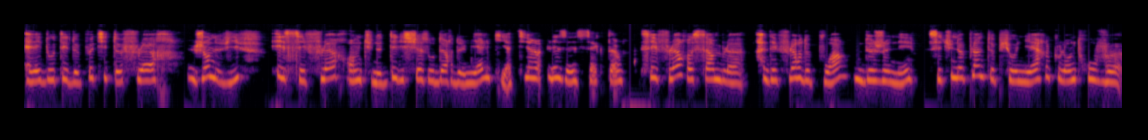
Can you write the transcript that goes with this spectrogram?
Elle est dotée de petites fleurs jaune vif et ces fleurs ont une délicieuse odeur de miel qui attire les insectes. Ces fleurs ressemblent à des fleurs de pois ou de genêt. C'est une plante pionnière que l'on trouve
